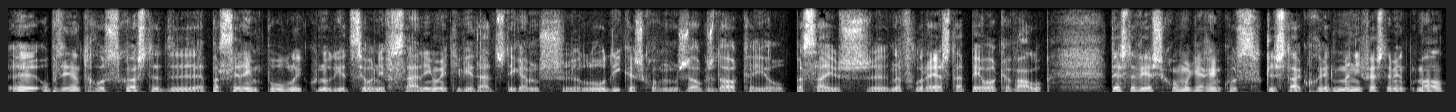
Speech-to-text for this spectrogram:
Eh, o presidente russo gosta de aparecer em público no dia de seu aniversário, em atividades, digamos, lúdicas, como jogos de hóquei ou passeios eh, na floresta, a pé ou a cavalo. Desta vez, com uma guerra em curso que lhe está a correr manifestamente mal,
